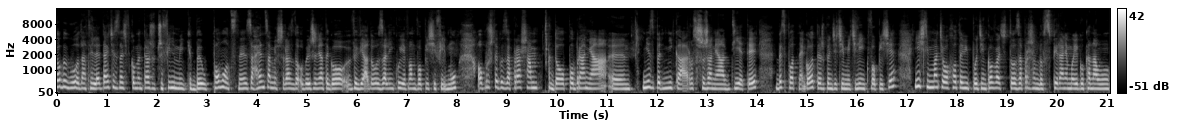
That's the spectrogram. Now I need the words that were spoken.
To by było na tyle. Dajcie znać w komentarzu, czy filmik był pomocny. Zachęcam jeszcze raz do obejrzenia tego wywiadu. Zalinkuję Wam w opisie filmu. Oprócz tego zapraszam do pobrania y, niezbędnika rozszerzania diety bezpłatnego. Też będziecie mieć link w opisie. Jeśli macie ochotę mi podziękować, to zapraszam do wspierania mojego kanału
